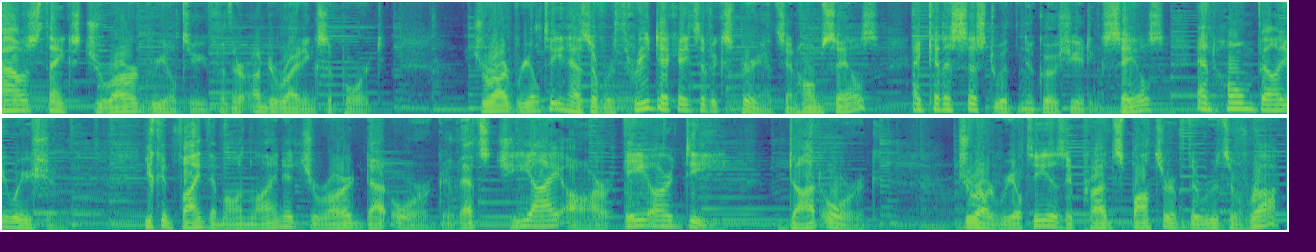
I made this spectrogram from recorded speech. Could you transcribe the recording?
KOWS thanks Girard Realty for their underwriting support. Girard Realty has over three decades of experience in home sales and can assist with negotiating sales and home valuation. You can find them online at girard.org. That's G I R A R D.org. Girard Realty is a proud sponsor of the Roots of Rock,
